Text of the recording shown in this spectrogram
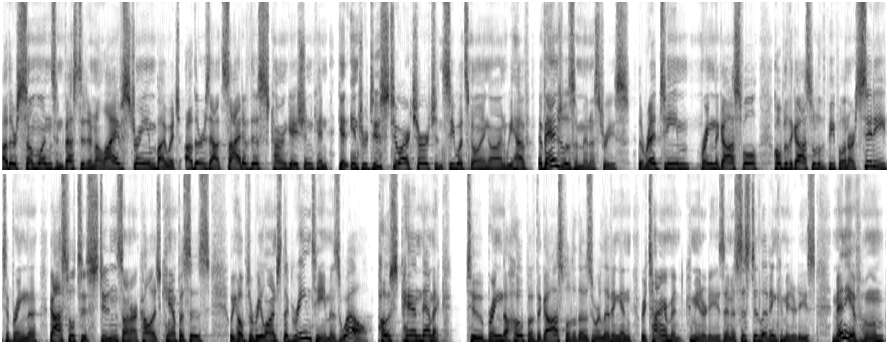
Other someone's invested in a live stream by which others outside of this congregation can get introduced to our church and see what's going on. We have evangelism ministries. The red team bring the gospel, hope of the gospel to the people in our city, to bring the gospel to students on our college campuses. We hope to relaunch the green team as well, post pandemic to bring the hope of the gospel to those who are living in retirement communities and assisted living communities, many of whom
